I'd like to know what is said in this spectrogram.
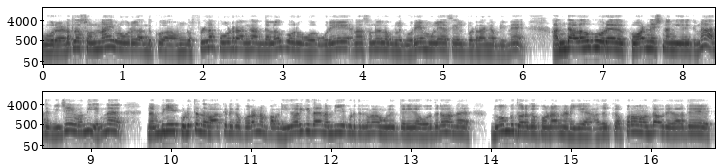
ஒரு இடத்துல சொன்னா இவ ஒரு அந்த கு- அவங்க ஃபுல்லா போடுறாங்க. அந்த அளவுக்கு ஒரு ஒ- ஒரே நான் சொல்லல உங்களுக்கு ஒரே மூலையா செயல்படுறாங்க அப்படின்னு. அந்த அளவுக்கு ஒரு கோஆர்டினேஷன் அங்க இருக்குன்னா அது விஜய் வந்து என்ன நம்பிக்கை கொடுத்து அந்த வாக்கெடுக்க போறான்னு நம்ம பார்க்கணும். இது வரைக்கும் தான் நம்பிக்கை கொடுத்துருக்கோமே உங்களுக்கு தெரியுதா? ஒரு தடவை அந்த நோன்பு திறக்க போனார்னு நினைக்கிறேன். அதுக்கப்புறம் வந்து அவர் ஏதாவது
